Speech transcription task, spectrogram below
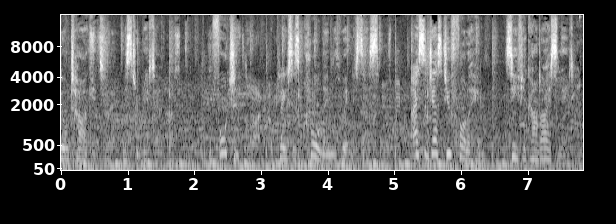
Your target, Mr. Ritter. Unfortunately, the place is crawling with witnesses. I suggest you follow him, see if you can't isolate him.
